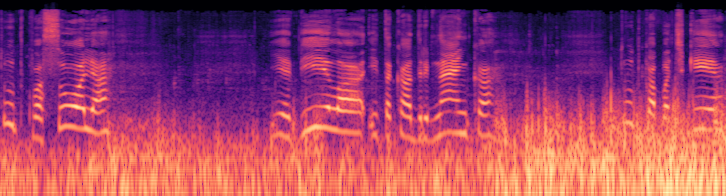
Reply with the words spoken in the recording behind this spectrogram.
Тут квасоля, є біла і така дрібненька. Тут кабачки.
